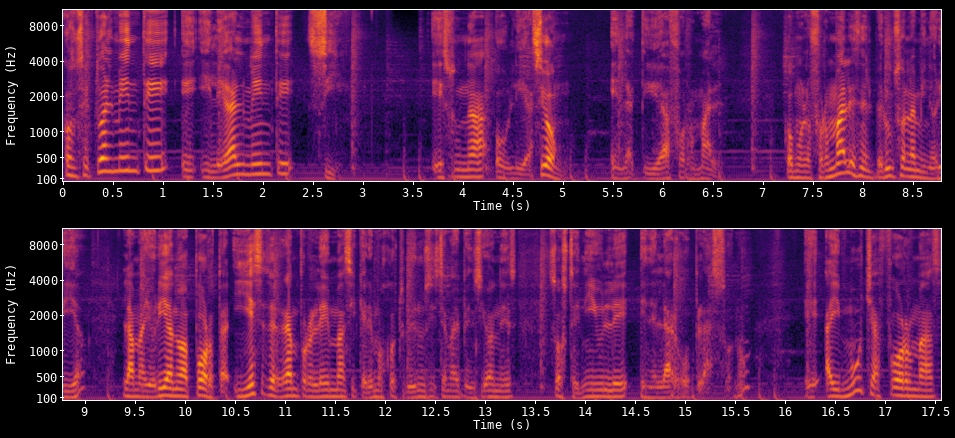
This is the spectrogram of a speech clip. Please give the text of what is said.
Conceptualmente y legalmente sí, es una obligación en la actividad formal. Como los formales en el Perú son la minoría, la mayoría no aporta. Y ese es el gran problema si queremos construir un sistema de pensiones sostenible en el largo plazo. ¿no? Eh, hay muchas formas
